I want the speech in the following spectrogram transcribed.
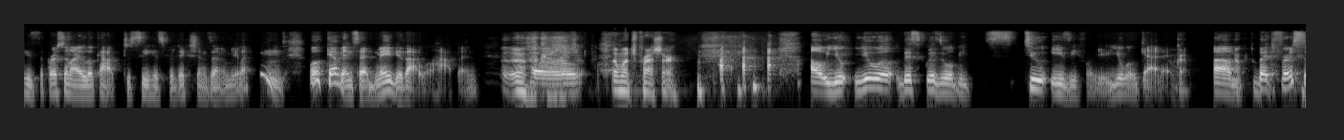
he's the person i look out to see his predictions and i'll be like hmm well kevin said maybe that will happen Ugh, so so much pressure. oh you you will this quiz will be too easy for you you will get it Okay. Um, Okay. but first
